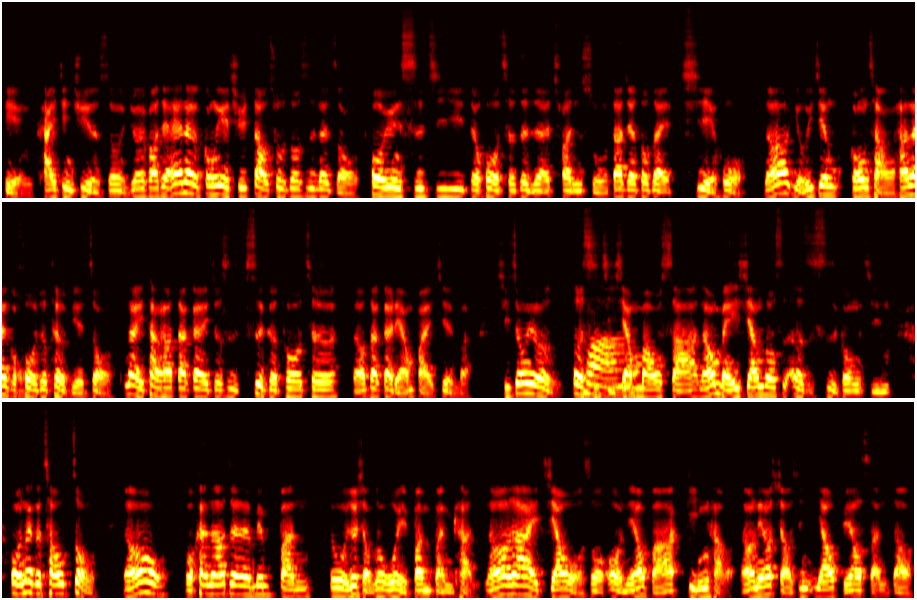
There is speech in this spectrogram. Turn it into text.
点开进去的时候，你就会发现，哎，那个工业区到处都是那种货运司机的货车在这在穿梭，大家都在卸货。然后有一间工厂，它那个货就特别重，那一趟它大概就是四个拖车，然后大概两百件吧，其中有二十几箱猫砂，然后每一箱都是二十四公斤，哦，那个超重。然后我看他在那边搬，所以我就想说我也搬搬看。然后他还教我说，哦，你要把它钉好，然后你要小心腰不要闪到，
